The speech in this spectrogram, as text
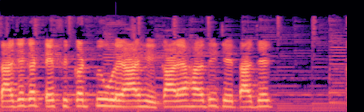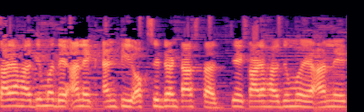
ताजे गट्टे फिकट पिवळे आहे. काळ्या हळदीचे ताजे काळ्या हळदीमध्ये अनेक अँटी ऑक्सिडंट असतात जे काळ्या हळदीमुळे अनेक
